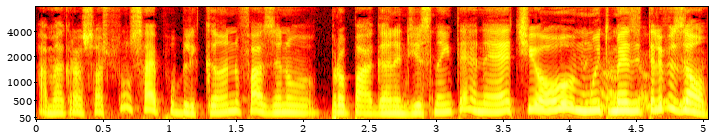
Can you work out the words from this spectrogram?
a Microsoft não sai publicando, fazendo propaganda disso na internet ou muito menos em televisão.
